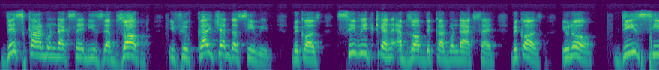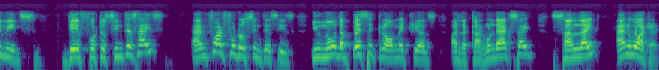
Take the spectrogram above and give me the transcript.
this carbon dioxide is absorbed if you culture the seaweed because seaweed can absorb the carbon dioxide because you know these seaweeds they photosynthesize and for photosynthesis you know the basic raw materials are the carbon dioxide sunlight and water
